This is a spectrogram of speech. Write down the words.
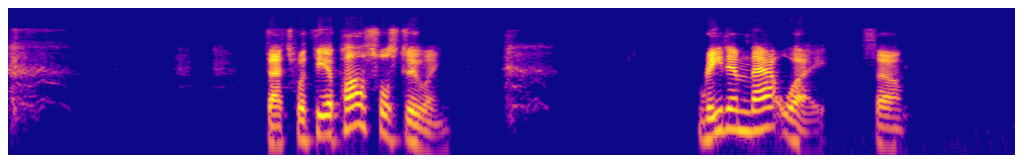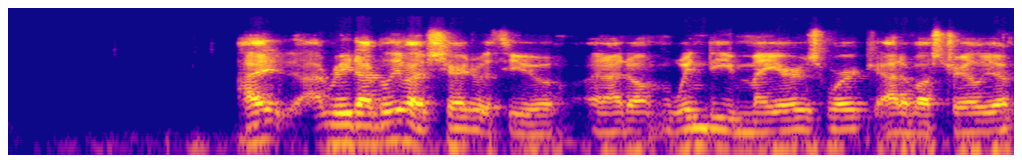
That's what the apostle's doing read him that way. So. I, I read. I believe I've shared with you, and I don't. Wendy Mayer's work out of Australia.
